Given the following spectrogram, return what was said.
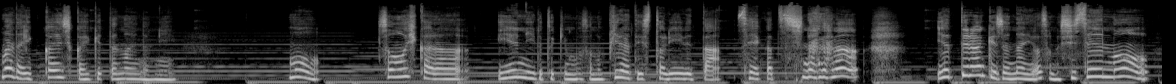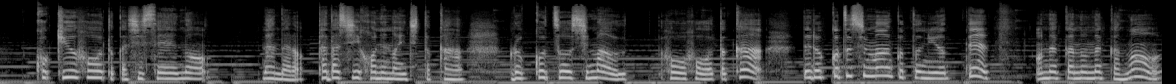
まだ一回しか行けてないのに、もう、その日から家にいる時もそのピラティス取り入れた生活しながら、やってるわけじゃないよ。その姿勢の呼吸法とか姿勢の、なんだろう、正しい骨の位置とか、肋骨をしまう方法とか、で、肋骨しまうことによって、お腹の中の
